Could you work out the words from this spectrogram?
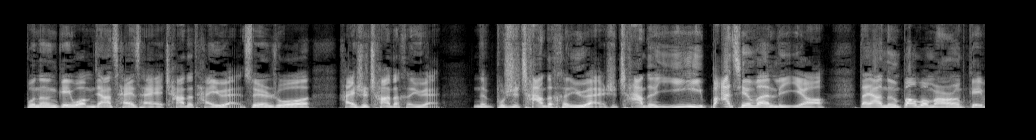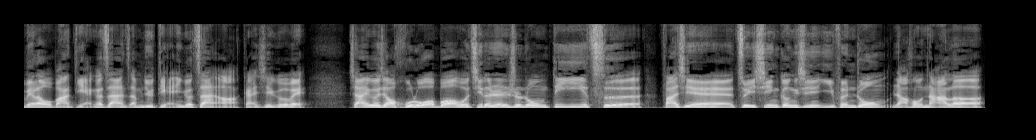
不能给我们家彩彩差的太远，虽然说还是差得很远，那不是差得很远，是差的一亿八千万里呀！大家能帮帮忙，给未来我爸点个赞，咱们就点一个赞啊！感谢各位。下一个叫胡萝卜，我记得人生中第一次发现最新更新一分钟，然后拿了。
